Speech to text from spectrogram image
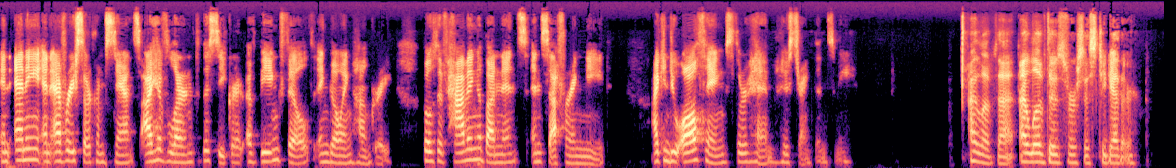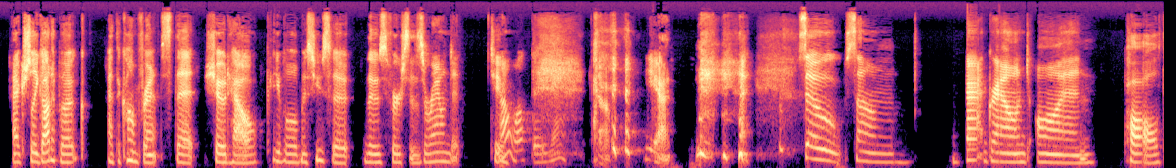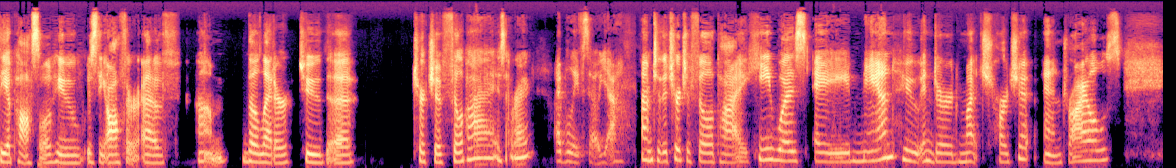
In any and every circumstance, I have learned the secret of being filled and going hungry, both of having abundance and suffering need. I can do all things through him who strengthens me. I love that. I love those verses together. I actually got a book at the conference that showed how people misuse the, those verses around it too. Oh, well, there you go. So, yeah. So, some background on Paul the Apostle, who is the author of um, the letter to the Church of Philippi. Is that right? I believe so, yeah. Um, to the Church of Philippi. He was a man who endured much hardship and trials.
